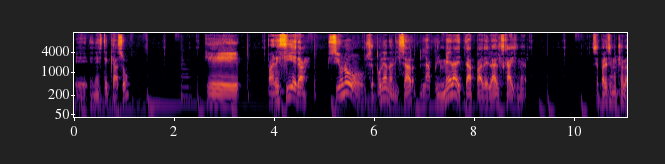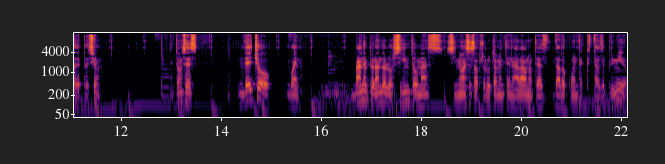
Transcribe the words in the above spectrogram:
eh, en este caso, que pareciera, si uno se pone a analizar la primera etapa del Alzheimer, se parece mucho a la depresión. Entonces, de hecho, bueno, van empeorando los síntomas si no haces absolutamente nada o no te has dado cuenta que estás deprimido.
